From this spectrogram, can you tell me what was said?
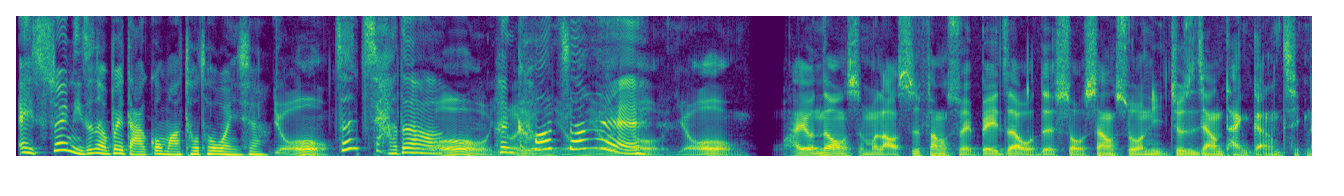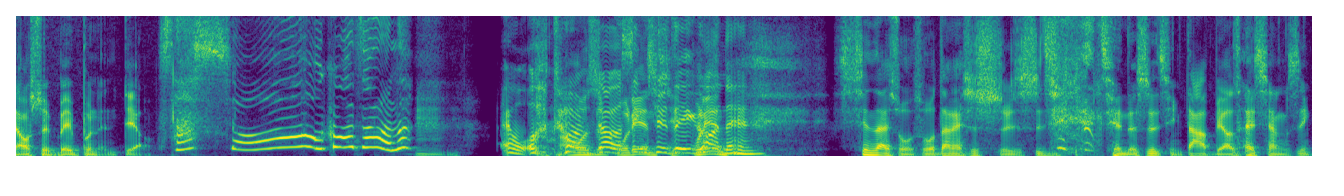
哎，所以你真的有被打过吗？偷偷问一下，有真假的啊？哦，有很夸张哎、有还有那种什么老师放水杯在我的手上，说你就是这样弹钢琴，然后水杯不能掉。傻小啊，好夸张啊！那，哎、我突然比较有兴趣这一块呢现在所说大概是十十几年前的事情，大家不要再相信。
